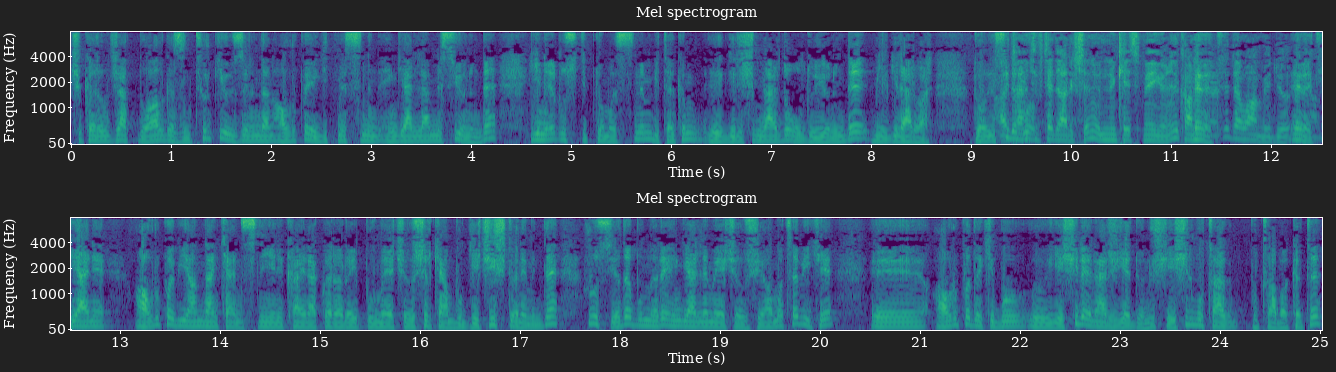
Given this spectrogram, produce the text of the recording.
çıkarılacak doğalgazın Türkiye üzerinden Avrupa'ya gitmesinin engellenmesi yönünde yine Rus diplomasisinin bir takım e, girişimlerde olduğu yönünde bilgiler var. Dolayısıyla bu Alternatif tedarikçilerin önünü kesmeye yönelik hamleler Evet. de devam ediyor. Evet yani Avrupa bir yandan kendisine yeni kaynaklar arayıp bulmaya çalışırken bu geçiş döneminde Rusya da bunları engellemeye çalışıyor. Ama tabii ki e, Avrupa'daki bu e, yeşil enerjiye dönüş, yeşil muta- mutabakatı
